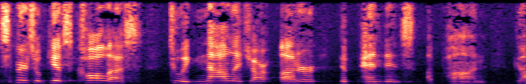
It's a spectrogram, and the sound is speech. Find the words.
spiritual gifts call us to acknowledge our utter dependence upon God.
